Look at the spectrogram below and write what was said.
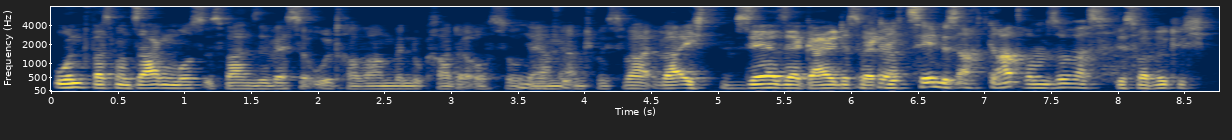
Und was man sagen muss, es war in Silvester ultra warm, wenn du gerade auch so Ja, Wärme true. ansprichst. War, war echt sehr, sehr geil, das Wetter. wahrscheinlich 10 bis 8 Grad rum, sowas. Das war wirklich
